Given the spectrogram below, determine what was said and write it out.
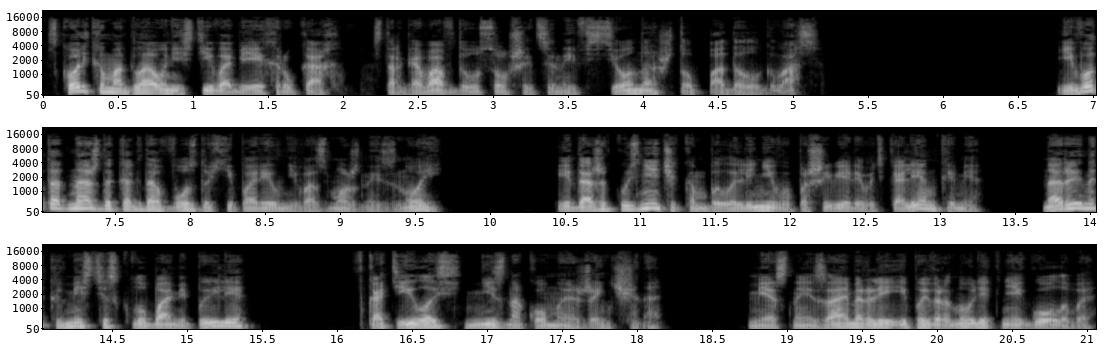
Сколько могла унести в обеих руках, сторговав до усохшей цены все, на что падал глаз. И вот однажды, когда в воздухе парил невозможный зной, и даже кузнечикам было лениво пошевеливать коленками, на рынок вместе с клубами пыли вкатилась незнакомая женщина. Местные замерли и повернули к ней головы.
